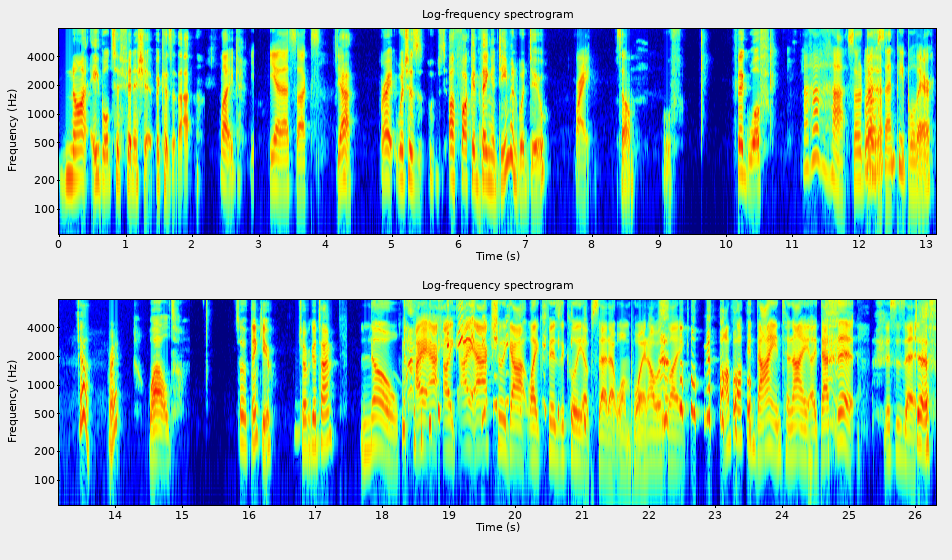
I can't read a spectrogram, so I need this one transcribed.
not able to finish it because of that. Like, Yeah, that sucks. yeah, right, which is a fucking thing a demon would do. Right. So, woof. Big woof. Ah, ha, ha, ha. So don't Yeah. send people there. Yeah, right? Wild. So, thank you. Did you have a good time? No, I like I actually got like physically upset at one point. I was like, Oh, no. I'm fucking dying tonight. Like that's it. This is it. Death.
